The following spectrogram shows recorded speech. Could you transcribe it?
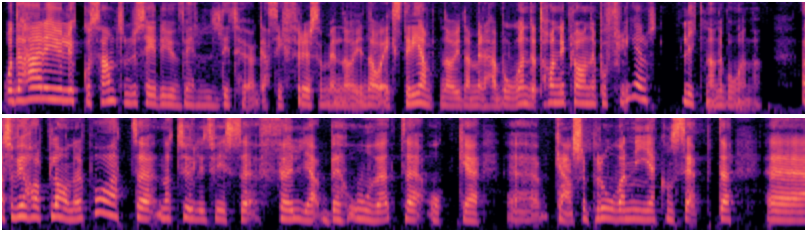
Och det här är ju lyckosamt, som du säger, det är ju väldigt höga siffror som är nöjda och extremt nöjda med det här boendet. Har ni planer på fler liknande boenden? Alltså vi har planer på att eh, naturligtvis eh, följa behovet eh, och eh, kanske prova nya koncept. Eh,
